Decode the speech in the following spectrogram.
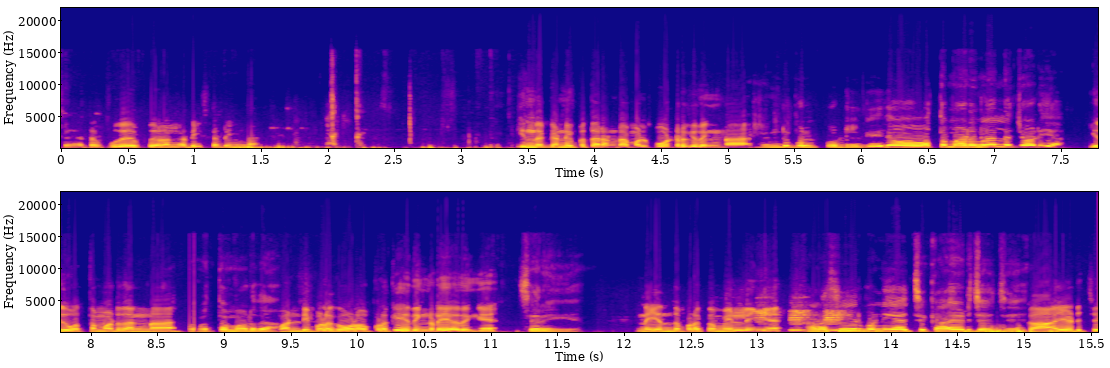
சேட்டை புது புது கட்டி சேட்டைங்கண்ணா. இந்த கண்ணு இப்பதான் ரெண்டாம் பால் போட்டிருக்குதுங்கண்ணா. ரெண்டு பல் போட்டிருக்கு. இது ஒத்த மாடுங்களா இல்ல ஜோடியா? இது ஒத்த மாடு தாங்கண்ணா ஒத்த மாடுதான். வண்டி பழக்கம் உழவு பழக்கம் எதுவும் கிடையாதுங்க. சரிங்க. இன்னும் எந்த பழக்கமும் இல்லைங்க. ஆனா சீர் பண்ணியாச்சு காய அடிச்சாச்சு காய் அடிச்சு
